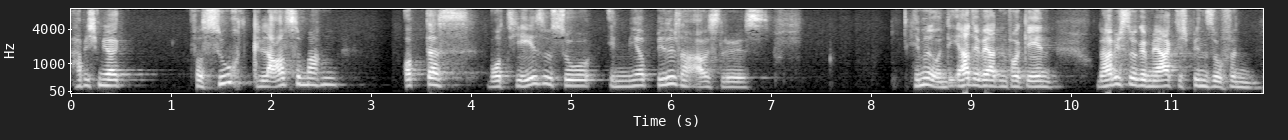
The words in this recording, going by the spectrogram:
habe ich mir versucht klarzumachen, ob das Wort Jesus so in mir Bilder auslöst. Himmel und Erde werden vergehen. Und da habe ich so gemerkt, ich bin so von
